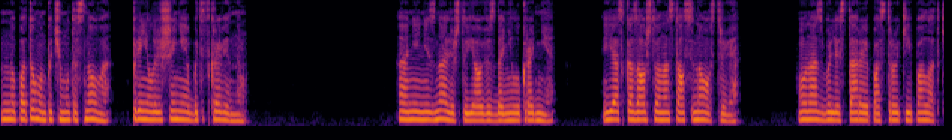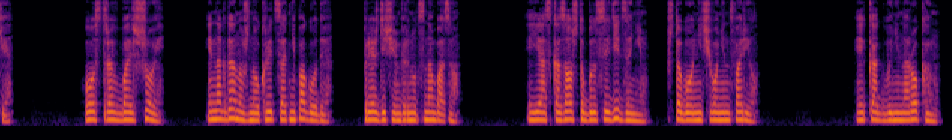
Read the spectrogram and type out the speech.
Но потом он почему-то снова принял решение быть откровенным. Они не знали, что я увез Данилу к родне. Я сказал, что он остался на острове. У нас были старые постройки и палатки. Остров большой. Иногда нужно укрыться от непогоды, прежде чем вернуться на базу. Я сказал, что буду следить за ним, чтобы он ничего не натворил. И как бы ненароком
